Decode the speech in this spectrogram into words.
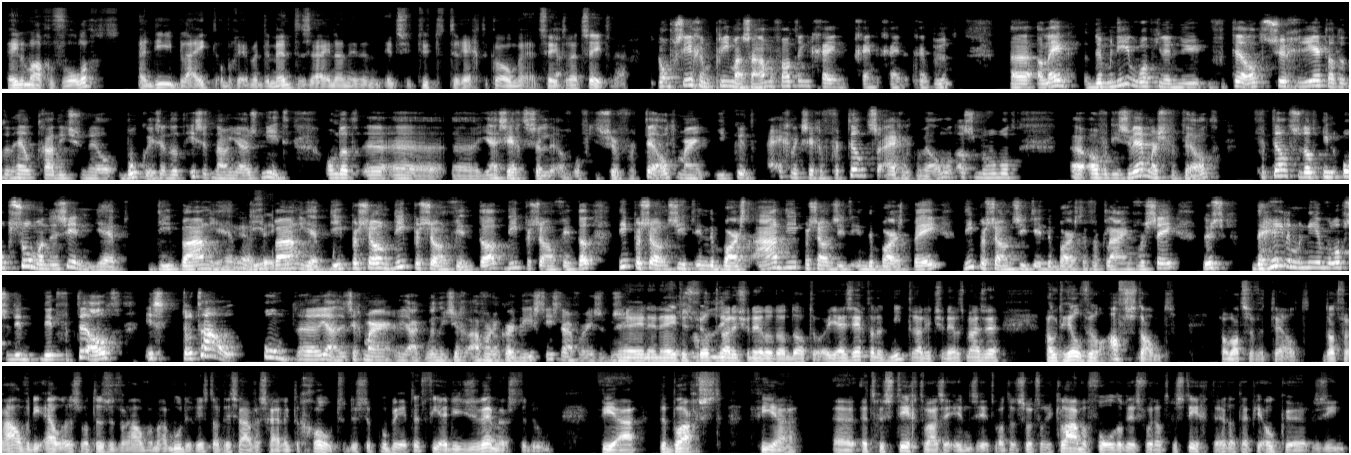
helemaal gevolgd. En die blijkt op een gegeven moment dement te zijn en in een instituut terecht te komen, et cetera, et cetera. op zich een prima samenvatting, geen, geen, geen, geen punt. Eh, alleen de manier waarop je het nu vertelt, suggereert dat het een heel traditioneel boek is. En dat is het nou juist niet. Omdat eh, eh, jij zegt ze, of, of je ze vertelt, maar je kunt eigenlijk zeggen, vertelt ze eigenlijk wel. Want als ze bijvoorbeeld over die zwemmers vertelt, vertelt ze dat in opsommende zin. Je hebt die baan, je hebt Ja, die zeker. baan, je hebt die persoon, die persoon vindt dat, die persoon vindt dat, die persoon ziet in de barst A, die persoon ziet in de barst B, die persoon ziet in de barst een verklaring voor C. Dus de hele manier waarop ze dit, dit vertelt is totaal on, eh, ja, zeg maar, ja, ik wil niet zeggen avant-gardistisch, daarvoor is het misschien. Nee, nee, nee, het is veel traditioneler dan dat hoor. Jij zegt dat het niet traditioneel is, maar ze houdt heel veel afstand van wat ze vertelt. Dat verhaal van die Alice, wat dus het verhaal van haar moeder is, dat is haar waarschijnlijk te groot. Dus ze probeert het via die zwemmers te doen. Via de barst, via eh, het gesticht waar ze in zit. Wat een soort reclamefolder is voor dat gesticht. Hè? Dat heb je ook eh, gezien.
